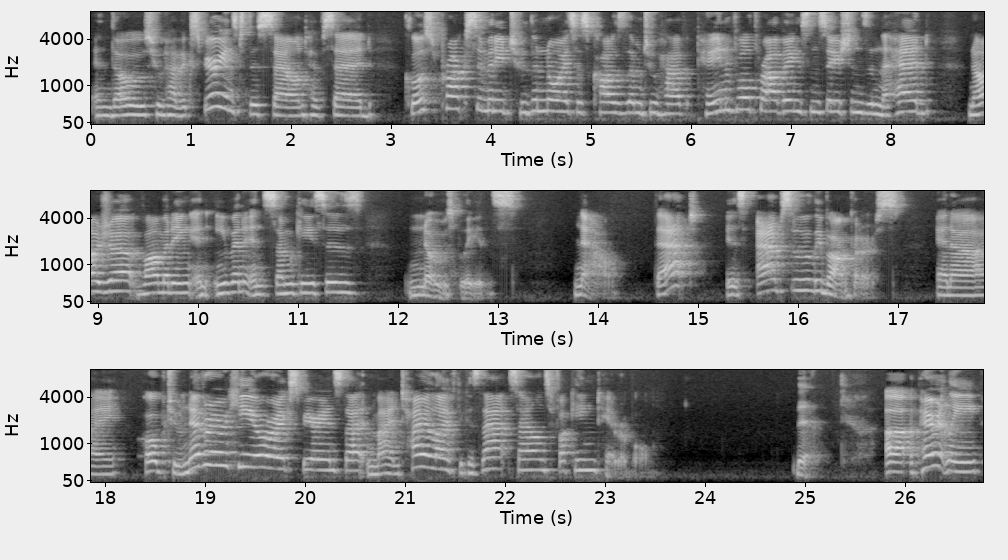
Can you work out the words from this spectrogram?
And those who have experienced this sound have said close proximity to the noise has caused them to have painful throbbing sensations in the head, nausea, vomiting, and even in some cases, nosebleeds. Now, that is absolutely bonkers. And I Hope to never hear or experience that in my entire life because that sounds fucking terrible. Uh, apparently,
